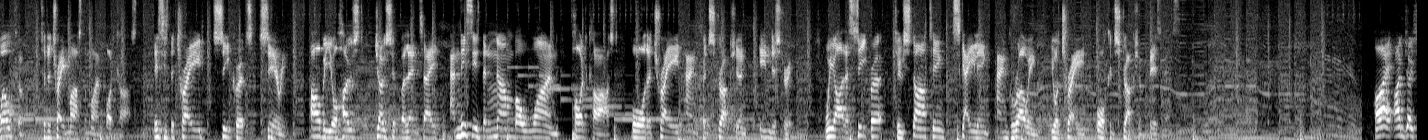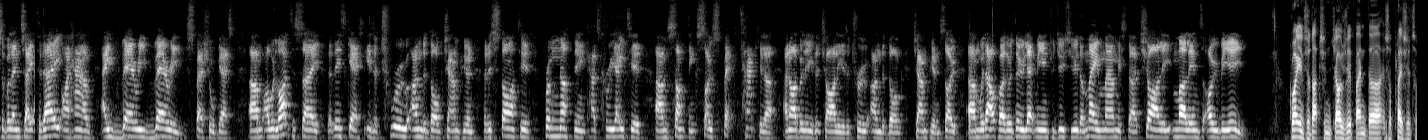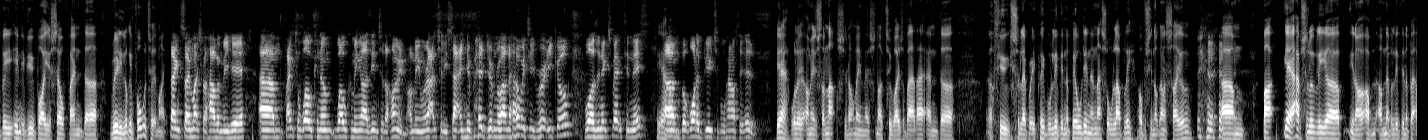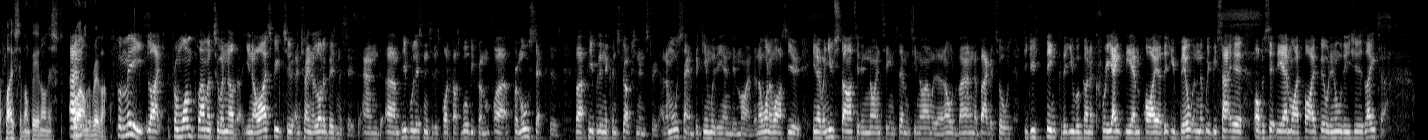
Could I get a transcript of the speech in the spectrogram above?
Welcome to the Trade Mastermind podcast. This is the Trade Secrets series. I'll be your host, Joseph Valente, and this is the number one podcast for the trade and construction industry. We are the secret to starting, scaling, and growing your trade or construction business. Hi, I'm Joseph Valente. Today I have a very, very special guest. Um, I would like to say that this guest is a true underdog champion that has started from nothing, has created um, something so spectacular, and I believe that Charlie is a true underdog champion. So, um, without further ado, let me introduce you the main man, Mr. Charlie Mullins, OBE. Great introduction, Joseph, and uh, it's a pleasure to be interviewed by yourself and uh, really looking forward to it, mate. Thanks so much for having me here. Um, thanks for welcoming, welcoming us into the home. I mean, we're actually sat in your bedroom right now, which is pretty cool. Wasn't expecting this, Yeah. um, but what a beautiful house it is. Yeah, well, I mean, it's the nuts, you know what I mean? There's no two ways about that. And uh, a few celebrity people live in the building, and that's all lovely. Obviously, not going to say who. um, but yeah, absolutely. Uh, you know, I've, I've never lived in a better place, if I'm being honest. right on the river. for me, like from one plumber to another, you know, I speak to and train a lot of businesses, and um, people listening to this podcast will be from uh, from all sectors, but people in the construction industry. And I'm always saying, begin with the end in mind. And I want to ask you, you know, when you started in 1979 with an old van and a bag of tools, did you think that you were going to create the empire that you built, and that we'd be sat here opposite the MI5 building all these years later?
